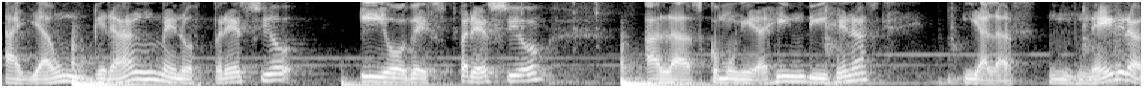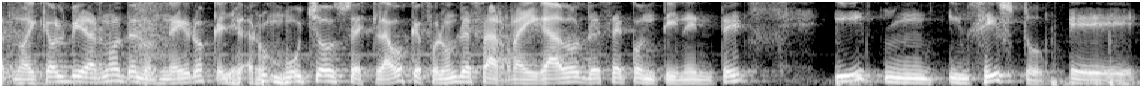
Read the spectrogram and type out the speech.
allá un gran menosprecio y o desprecio a las comunidades indígenas y a las negras. No hay que olvidarnos de los negros que llegaron muchos esclavos que fueron desarraigados de ese continente. Y, mm, insisto, eh,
